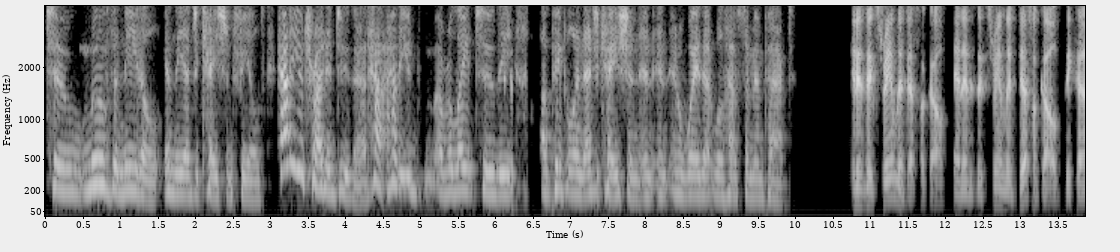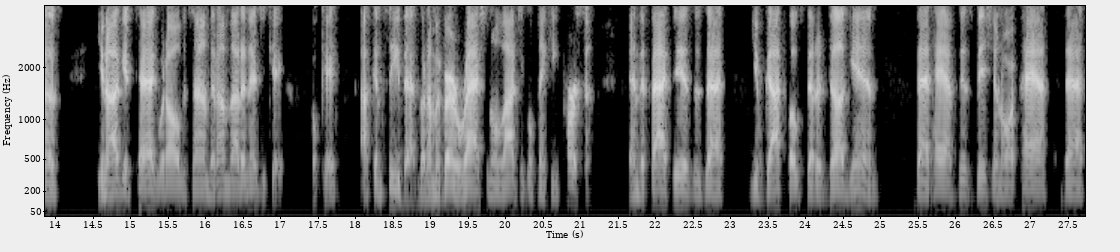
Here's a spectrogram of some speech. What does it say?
to move the needle in the education field? How do you try to do that? How, how do you uh, relate to the uh, people in education in, in, in a way that will have some impact? It is extremely difficult and it is extremely difficult because you know i get tagged with all the time that i'm not an educator okay I can see that, but I'm a very rational, logical thinking person. And the fact is, is that you've got folks that are dug in that have this vision or a path that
